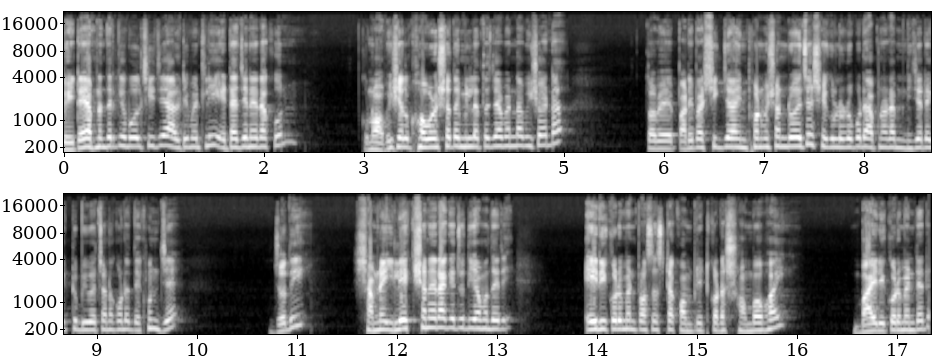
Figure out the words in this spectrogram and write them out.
তো এটাই আপনাদেরকে বলছি যে আলটিমেটলি এটা জেনে রাখুন, কোনো অফিসিয়াল খবরের সাথে মিলাতে যাবেন না বিষয়টা। তবে পারিপার্শ্বিক যা ইনফরমেশন রয়েছে সেগুলোর উপরে আপনারা নিজেরা একটু বিবেচনা করে দেখুন যে যদি সামনে ইলেকশনের আগে যদি আমাদের এই রিক্রুটমেন্ট প্রসেসটা কমপ্লিট করা সম্ভব হয় বাই রিক্রুটমেন্টের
